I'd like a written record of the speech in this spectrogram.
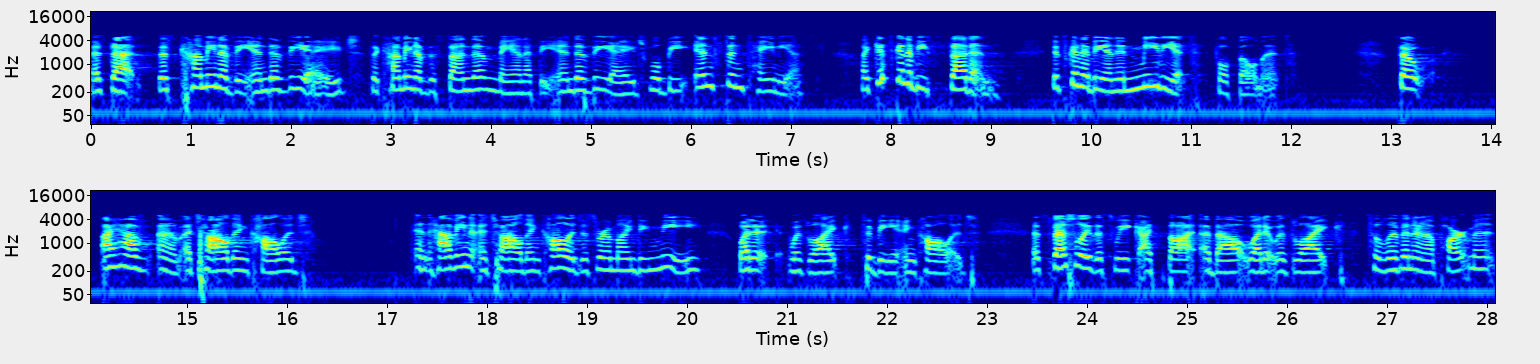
is that this coming of the end of the age, the coming of the Son of Man at the end of the age, will be instantaneous. Like it's going to be sudden. It's going to be an immediate fulfillment. So I have um, a child in college, and having a child in college is reminding me what it was like to be in college. Especially this week, I thought about what it was like to live in an apartment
